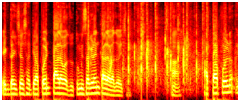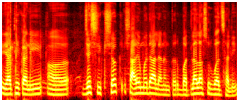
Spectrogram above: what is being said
एकदा हिच्यासाठी आपण टाळ्या वाजवू. तुम्ही सगळ्यांनी टाळ्या वाजवायच्या. हां. आता आपण या ठिकाणी जे शिक्षक शाळेमध्ये आल्यानंतर बदलाला सुरुवात झाली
